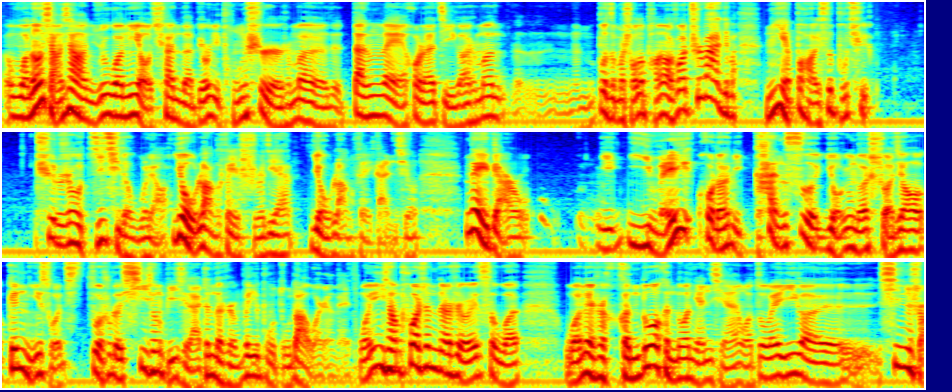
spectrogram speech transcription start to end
我能想象，如果你有圈子，比如你同事、什么单位或者几个什么不怎么熟的朋友说吃饭去吧，你也不好意思不去。去了之后极其的无聊，又浪费时间，又浪费感情。那点儿你以为或者你看似有用的社交，跟你所做出的牺牲比起来，真的是微不足道。我认为，我印象颇深的是有一次，我我那是很多很多年前，我作为一个新手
